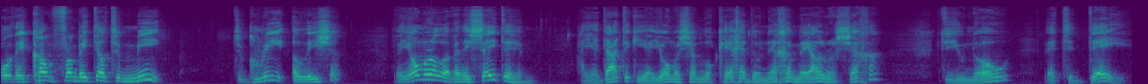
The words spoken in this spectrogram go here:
Or they come from Beitel to meet, to greet Elisha. And they say to him, Do you know that today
